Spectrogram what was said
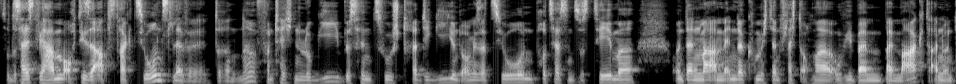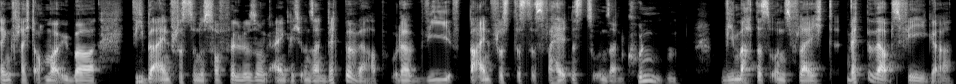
So, das heißt, wir haben auch diese Abstraktionslevel drin, ne? von Technologie bis hin zu Strategie und Organisation, Prozesse und Systeme und dann mal am Ende komme ich dann vielleicht auch mal irgendwie beim, beim Markt an und denke vielleicht auch mal über, wie beeinflusst so eine Softwarelösung eigentlich unseren Wettbewerb oder wie beeinflusst das das Verhältnis zu unseren Kunden? Wie macht das uns vielleicht wettbewerbsfähiger?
